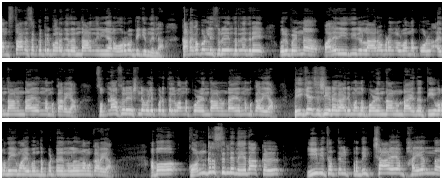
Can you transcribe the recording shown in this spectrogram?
സംസ്ഥാന സെക്രട്ടറി പറഞ്ഞത് എന്താണെന്ന് ഇനി ഞാൻ ഓർമ്മിപ്പിക്കുന്നില്ല. കടകപ്പള്ളി സുരേന്ദ്രനെതിരെ ഒരു പെണ്ണ് പല രീതിയിലുള്ള ആരോപണങ്ങൾ വന്നപ്പോൾ എന്താണ് ഉണ്ടായതെന്ന് നമുക്കറിയാം. സ്വപ്ന സുരേഷിന്റെ വെളിപ്പെടുത്തൽ വന്നപ്പോൾ എന്താണ് ഉണ്ടായതെന്ന് നമുക്കറിയാം. പി കെ ശശിയുടെ കാര്യം വന്നപ്പോൾ എന്താണ് ഉണ്ടായത് തീവ്രതയുമായി ബന്ധപ്പെട്ട് എന്നുള്ളത് നമുക്കറിയാം. അപ്പോൾ കോൺഗ്രസിന്റെ നേതാക്കൾ ഈ വിധത്തിൽ പ്രതിച്ഛായ ഭയന്ന്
